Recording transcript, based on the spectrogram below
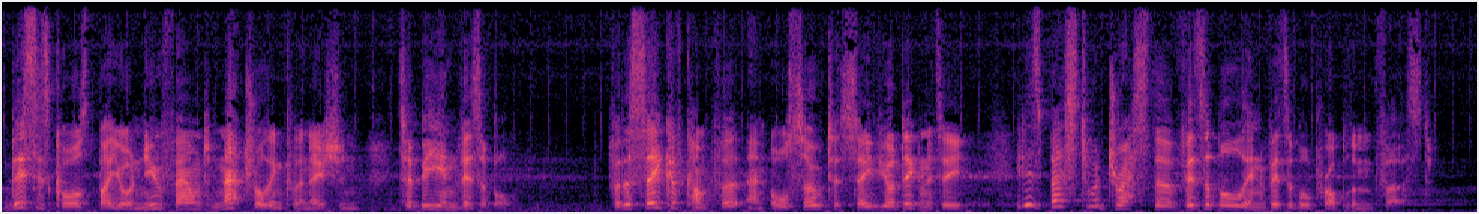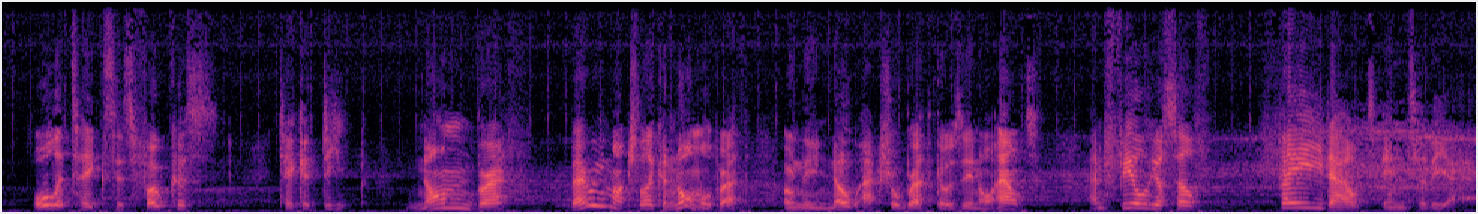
This is caused by your newfound natural inclination to be invisible. For the sake of comfort and also to save your dignity, it is best to address the visible invisible problem first. All it takes is focus, take a deep, non breath, very much like a normal breath, only no actual breath goes in or out, and feel yourself fade out into the air.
